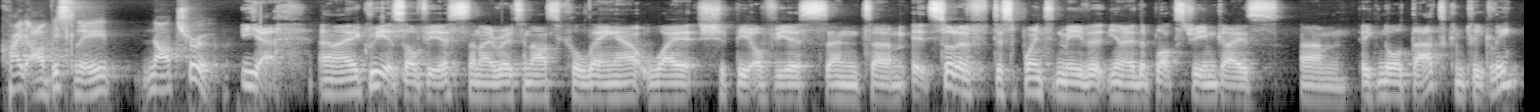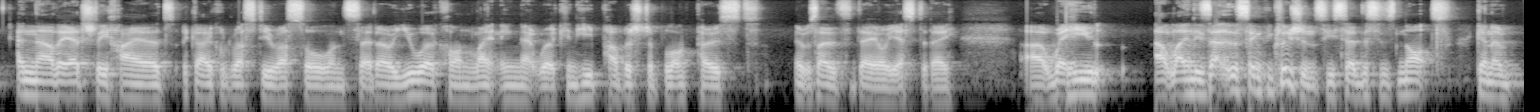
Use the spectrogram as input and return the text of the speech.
quite obviously not true. Yeah, and I agree it's obvious. And I wrote an article laying out why it should be obvious. And um, it sort of disappointed me that you know the Blockstream guys um, ignored that completely. And now they actually hired a guy called Rusty Russell and said, "Oh, you work on Lightning Network," and he published a blog post. It was either today or yesterday, uh, where he outlined exactly the same conclusions. He said this is not going to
